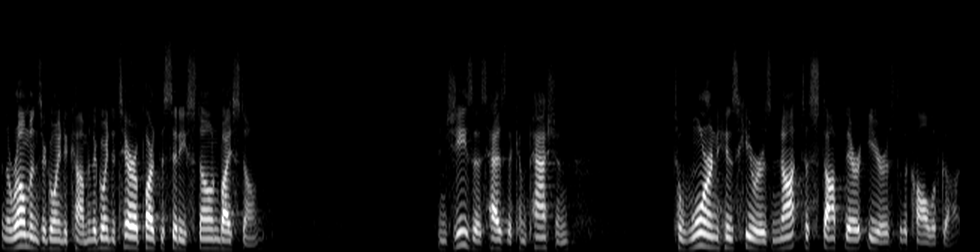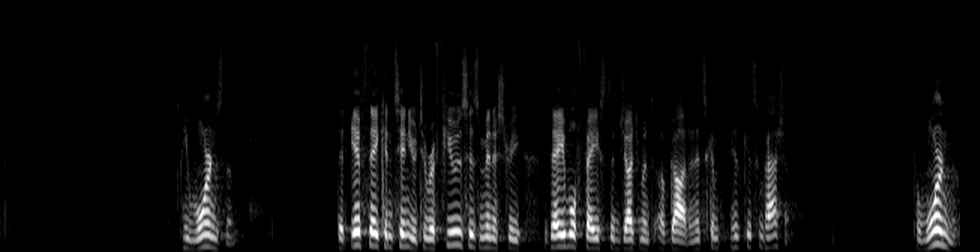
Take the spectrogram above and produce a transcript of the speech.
And the Romans are going to come and they're going to tear apart the city stone by stone. And Jesus has the compassion to warn his hearers not to stop their ears to the call of God. He warns them that if they continue to refuse his ministry, they will face the judgment of God. And it's his, compassion to warn them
